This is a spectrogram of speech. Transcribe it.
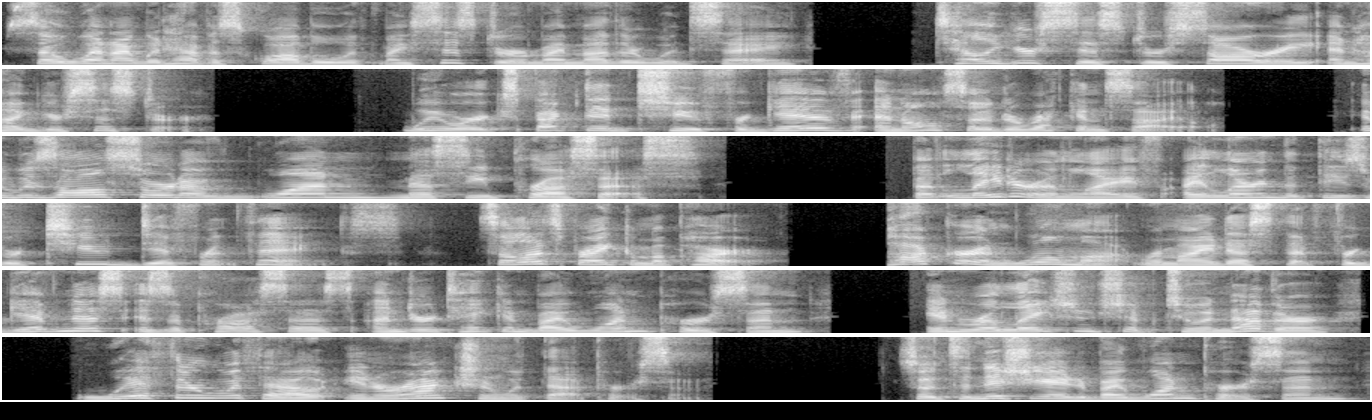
So when I would have a squabble with my sister, my mother would say, Tell your sister sorry and hug your sister. We were expected to forgive and also to reconcile. It was all sort of one messy process. But later in life, I learned that these were two different things. So let's break them apart. Hocker and Wilmot remind us that forgiveness is a process undertaken by one person in relationship to another with or without interaction with that person. So it's initiated by one person.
